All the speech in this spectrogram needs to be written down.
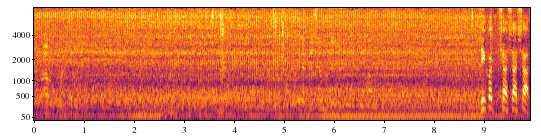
Це правильно накидати. Буде більше мучити. Тихо, щас, щас, щас.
